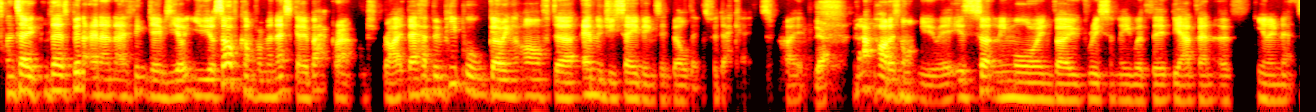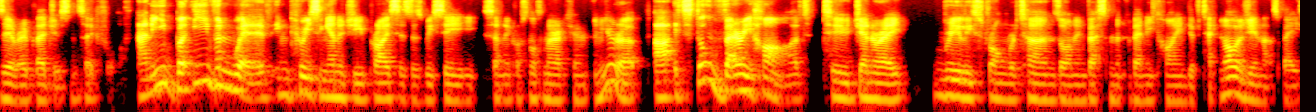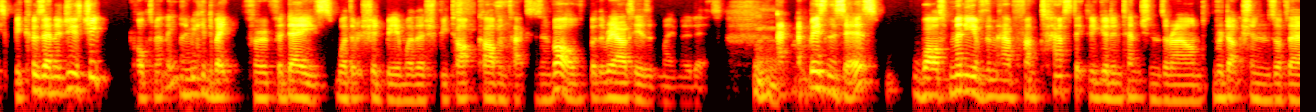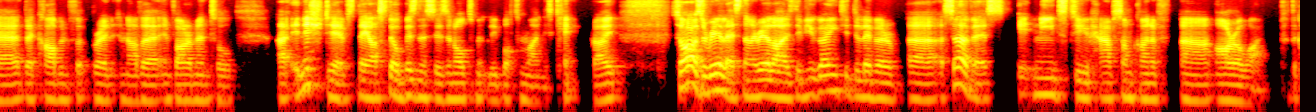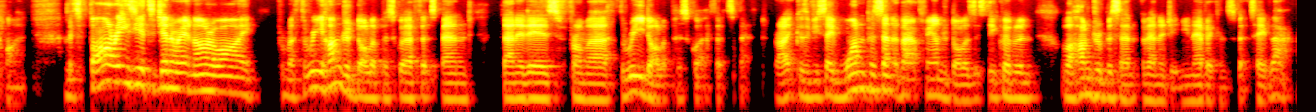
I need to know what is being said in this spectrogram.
And so there's been, and I think James, you, you, yourself come from an ESCO background, right? There have been people going after energy savings in buildings for decades, right? Yeah. That part is not new. It is certainly more in vogue recently with the, the advent of you know net zero pledges and so forth. And e- but even with increasing energy prices, as we see certainly across North America and Europe, uh, it's still very hard to generate really strong returns on investment of any kind of technology in that space because energy is cheap ultimately. And we can debate for, for days whether it should be and whether there should be ta- carbon taxes involved. But the reality is at the moment it is. Mm-hmm. And, and, businesses, whilst many of them have fantastically good intentions around reductions of their, their carbon footprint and other environmental uh, initiatives, they are still businesses, and ultimately, bottom line is king, right? So I was a realist, and I realized if you're going to deliver uh, a service, it needs to have some kind of uh, ROI for the client, and it's far easier to generate an ROI from a $300 per square foot spend than it is from a $3 per square foot spend, right? Because if you save 1% of that $300, it's the equivalent of 100% of energy. and You never can save that.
